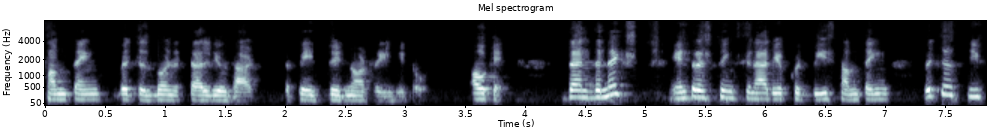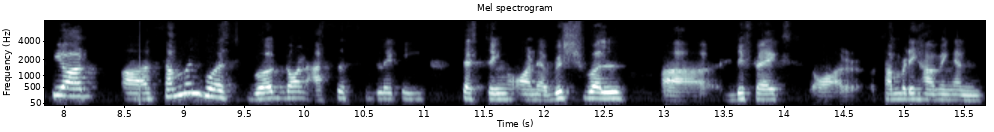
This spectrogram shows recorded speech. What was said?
something which is going to tell you that the page did not really load. Okay. Then the next interesting scenario could be something which is if you are uh, someone who has worked on accessibility testing on a visual uh, defects or somebody having an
